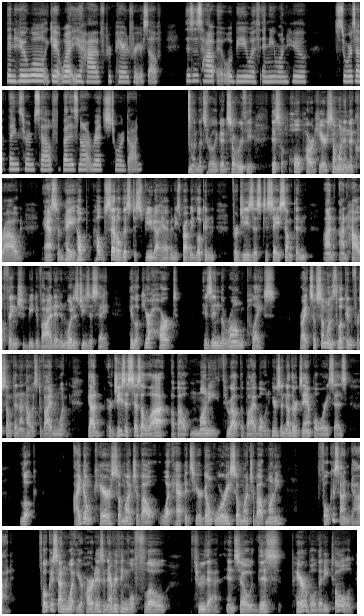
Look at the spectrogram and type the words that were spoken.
Then who will get what you have prepared for yourself? This is how it will be with anyone who stores up things for himself, but is not rich toward God. Oh, that's really good. So, Ruthie, this whole part here, someone in the crowd asks him, "Hey, help help settle this dispute I have," and he's probably looking for Jesus to say something on on how things should be divided. And what does Jesus say? Hey, look, your heart is in the wrong place, right? So, someone's looking for something on how it's divided. And what God or Jesus says a lot about money throughout the Bible. And here's another example where he says, "Look." I don't care so much about what happens here. Don't worry so much about money. Focus on God. Focus on what your heart is, and everything will flow through that. And so, this parable that he told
